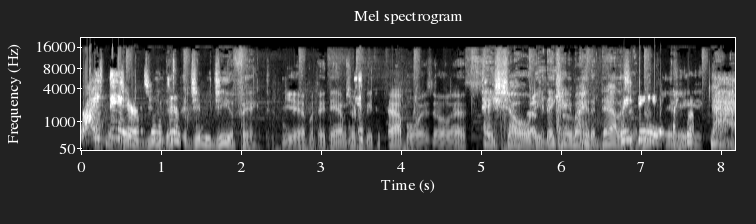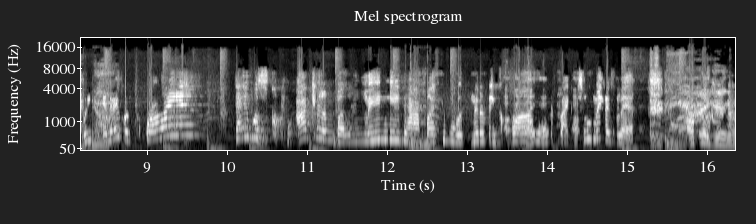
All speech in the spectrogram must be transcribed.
right That's the there? Jimmy G, that's the Jimmy G effect. Yeah, but they damn sure could beat the Cowboys though. That's They showed it. They came out here to Dallas We and did. God, We, and they were crying. They was. I couldn't believe how much people was literally oh, crying. Oh, it was like oh. two minutes left. okay, Gina.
